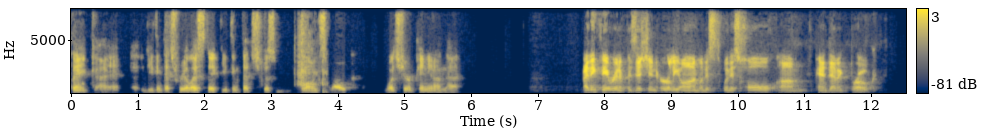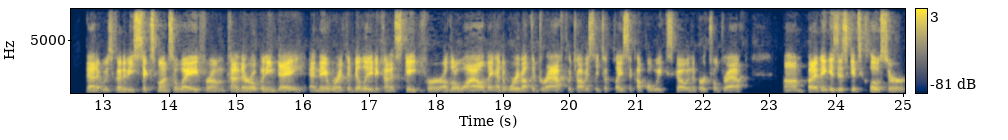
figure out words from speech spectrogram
think? Do you think that's realistic? Do you think that's just blowing smoke? What's your opinion on that? I think they were in a position early on when this when this whole um, pandemic broke that it was going to be six months away from kind of their opening day, and they were at the ability to kind of skate for a little while. They had to worry about the draft, which obviously took place a couple weeks ago in the virtual draft. Um, but I think as this gets closer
